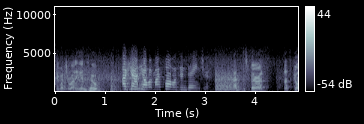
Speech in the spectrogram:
See what you're running into? I can't help it. My father's in danger. That's the spirit. Let's go.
